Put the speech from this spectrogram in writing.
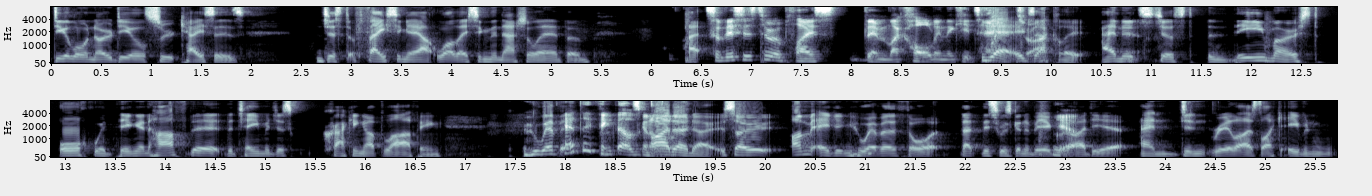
deal or no deal suitcases, just facing out while they sing the national anthem. So this is to replace them like holding the kids' hands. yeah, right? exactly. And it's just the most awkward thing, and half the the team are just cracking up laughing. Whoever How'd they think that was going to? I don't know. So I'm egging whoever thought that this was going to be a good Yeah. idea and didn't realize, like, even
